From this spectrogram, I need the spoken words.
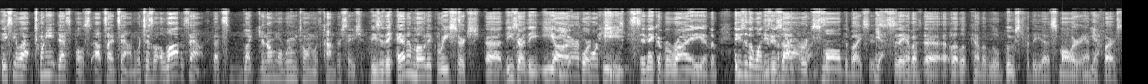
they, they seal out 28 decibels outside sound, which is a lot of sound. That's like your normal room tone with conversation. These are the Etymotic Research. Uh, these are the ER4Ps. ER4Ps. They make a variety of them. These are the ones These that are designed for ones. small devices. Yes. So they have a, a, a, kind of a little boost for the uh, smaller amplifiers.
